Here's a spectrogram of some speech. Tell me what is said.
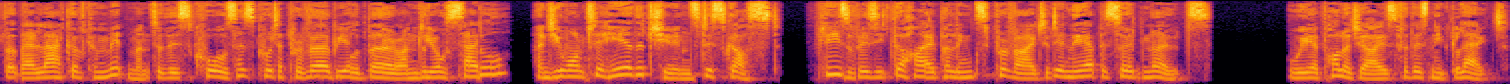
that their lack of commitment to this cause has put a proverbial burr under your saddle, and you want to hear the tunes discussed, please visit the hyperlinks provided in the episode notes. We apologize for this neglect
